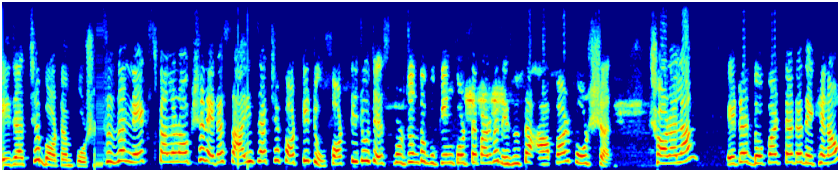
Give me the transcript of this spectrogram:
এই যাচ্ছে bottom portion this is the next colour option এটা সাইজ যাচ্ছে forty two forty two chest পর্যন্ত বুকিং করতে পারবে। This is the upper portion সরালাম, এটার দোপাট্টাটা দেখে নাও।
